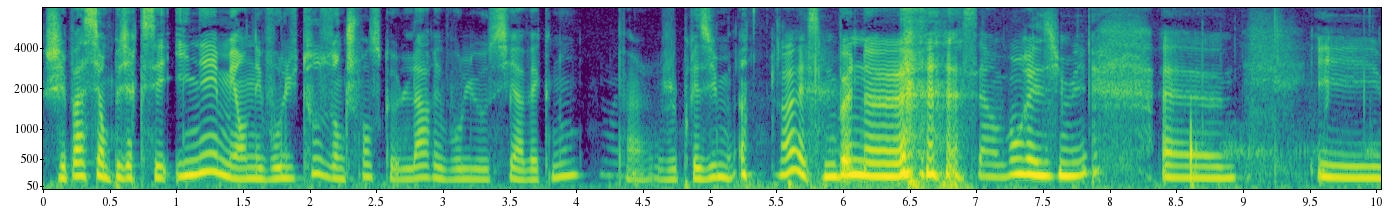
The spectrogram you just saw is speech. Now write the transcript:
je sais pas si on peut dire que c'est inné, mais on évolue tous, donc je pense que l'art évolue aussi avec nous je présume. Ouais, c'est une bonne, euh, c'est un bon résumé. Euh, et,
